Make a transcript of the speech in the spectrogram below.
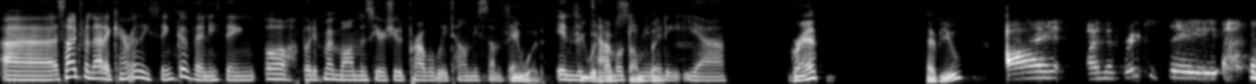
Uh, aside from that, I can't really think of anything. Oh, but if my mom was here, she would probably tell me something. would. in She the would Tamil community. Yeah. Grant, have you? I I'm afraid to say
